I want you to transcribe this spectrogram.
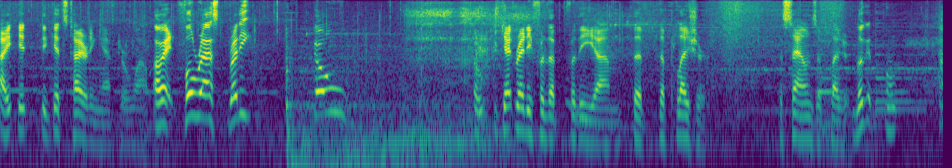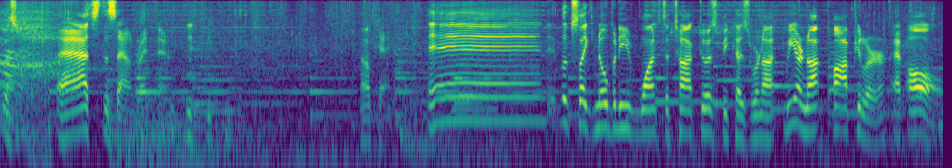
I it, it gets tiring after a while. All right, full rest. Ready? Go. Oh, get ready for the for the um the the pleasure, the sounds of pleasure. Look at. Oh. That's the sound right there. okay, and it looks like nobody wants to talk to us because we're not. We are not popular at all.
